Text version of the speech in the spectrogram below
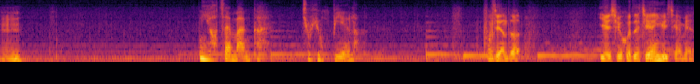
嗯。你要再蛮干，就永别了。不见得，也许会在监狱见面。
